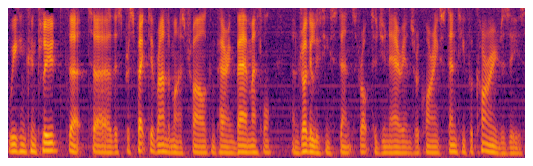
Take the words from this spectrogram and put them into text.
We can conclude that uh, this prospective randomized trial comparing bare metal and drug-eluting stents for octogenarians requiring stenting for coronary disease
